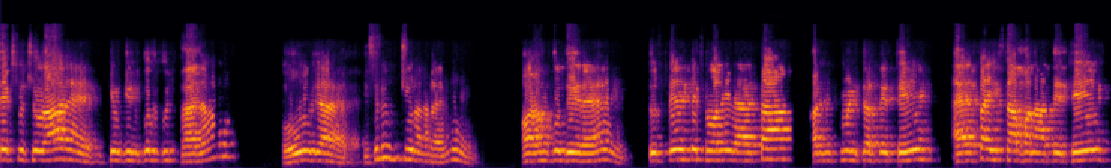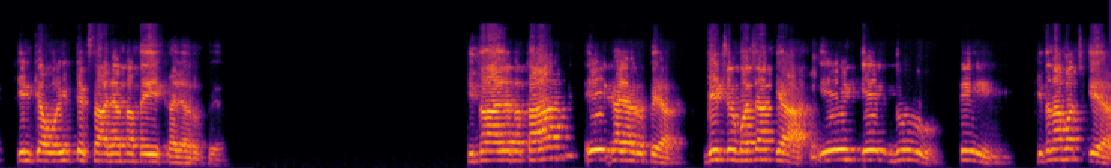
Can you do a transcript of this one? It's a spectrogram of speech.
टैक्स चुरा रहे हैं? क्योंकि इनको भी कुछ फ़ायदा हो जाए इसलिए चुरा रहे हैं और हमको दे रहे हैं। तो सेल टैक्स वाले ऐसा एडजस्टमेंट करते थे, ऐसा हिसाब बनाते थे कि इनका वही टैक्स आ जाता था एक हज़ार रुपया। कितना आ जाता था? एक हज़ार रुपया। बीच में बचा क्या? एक एक, दो, तीन। कितना बच गया?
